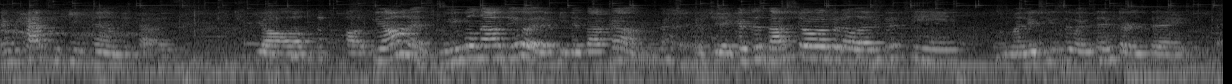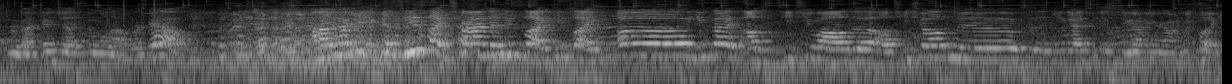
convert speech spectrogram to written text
and we have to keep him because y'all, I'll be honest, we will not do it if he does not come. If Jacob does not show up at 11.15 on Monday, Tuesday, Wednesday, Thursday, Rebecca and Justin will not work out. I'm not kidding, because he's like trying to, he's like, he's like, oh, you guys, I'll just teach you all the, I'll teach you all the moves, and then you guys can just do it on your own. I'm like,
